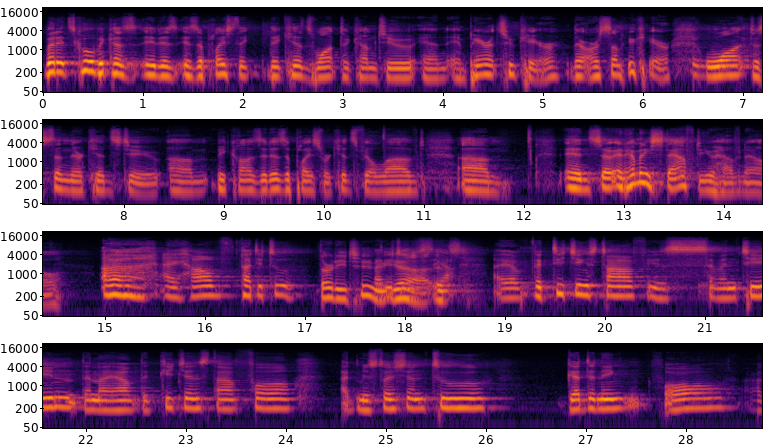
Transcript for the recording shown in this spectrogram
but it's cool because it is, is a place that, that kids want to come to, and, and parents who care, there are some who care, want to send their kids to um, because it is a place where kids feel loved. Um, and so, and how many staff do you have now? Uh, I have 32. 32, 32 yeah. yeah. I have the teaching staff is 17, then I have the kitchen staff for administration two, gardening four, uh,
